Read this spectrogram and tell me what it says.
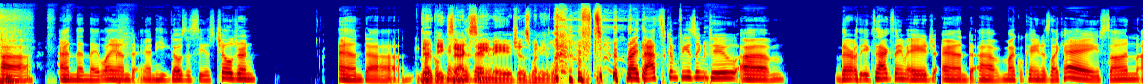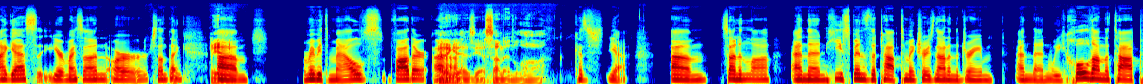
uh, and then they land and he goes to see his children. And uh They're Michael the exact there same to- age as when he left. right that's confusing too. Um they're the exact same age and uh michael caine is like hey son i guess you're my son or something. Yeah, um or maybe it's mal's father I think it um. Yeah, son-in-law. because yeah um son-in-law and then he spins the top to make sure he's not in the dream and then we hold on the top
